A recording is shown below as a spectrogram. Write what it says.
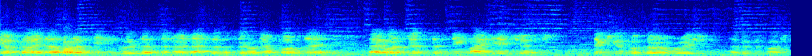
Your good afternoon and the I was just testing my DHF. Thank you for collaboration. Have a good one.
